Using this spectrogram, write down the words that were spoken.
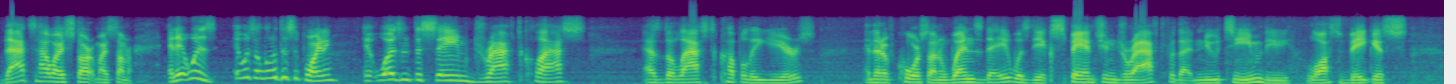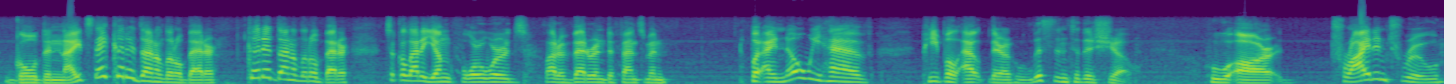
That's how I start my summer. And it was it was a little disappointing. It wasn't the same draft class as the last couple of years. And then of course on Wednesday was the expansion draft for that new team, the Las Vegas Golden Knights. They could have done a little better. Could have done a little better. Took a lot of young forwards, a lot of veteran defensemen. But I know we have people out there who listen to this show who are tried and true,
